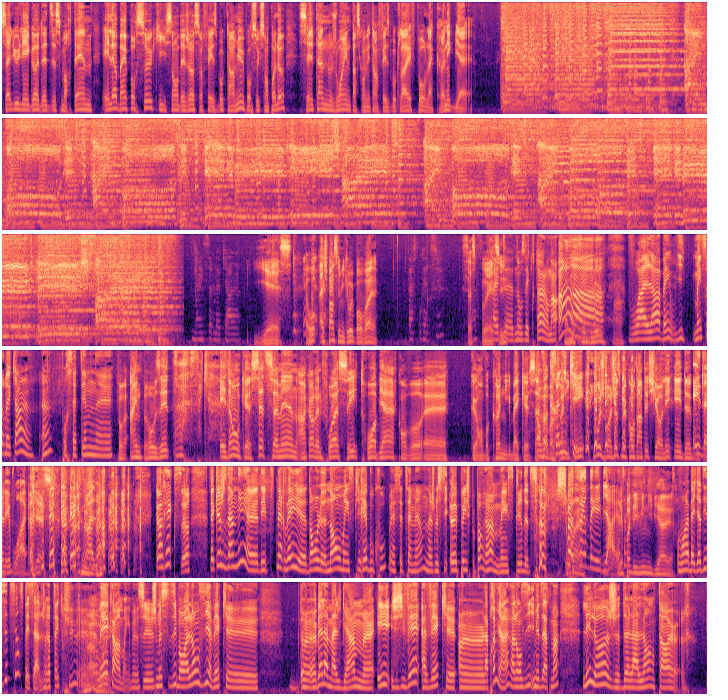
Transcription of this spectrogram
salue les gars de 10 Mortem. Et là, ben pour ceux qui sont déjà sur Facebook, tant mieux. Pour ceux qui sont pas là, c'est le temps de nous joindre parce qu'on est en Facebook Live pour la chronique bière. Yes. Oh, hey, je pense que le micro est pas ouvert. Ça se pourrait-tu? Ça se Peut-être pourrait-tu? euh, nos écouteurs. Non? Ah! Ah. Voilà, ben oui. Main sur le cœur, hein? Pour cet hymne. euh, Pour Ein Prosit. Ah, Et donc, euh, cette semaine, encore une fois, c'est trois bières qu'on va... euh, qu'on va chroniquer, ben que ça On va chroniquer. Moi, je vais juste me contenter de chialer et de goûter. et de les boire. Yes. voilà. Correct, ça. Fait que je vous ai amené euh, des petites merveilles euh, dont le nom m'inspirait beaucoup euh, cette semaine. Je me suis dit, EP, je peux pas vraiment m'inspirer de ça. Choisir des bières. Il n'y a pas des mini-bières. Ouais, ben il y a des éditions spéciales. J'aurais peut-être pu, euh, Ah, mais oui. quand même. Je, je me suis dit bon, allons-y avec un, un bel amalgame et j'y vais avec euh, un- la première. Allons-y immédiatement. L'éloge de la lenteur.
